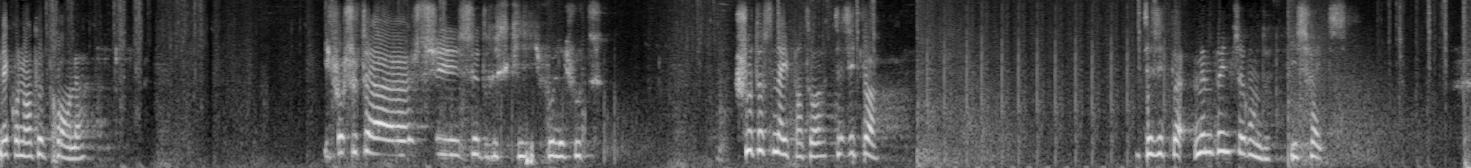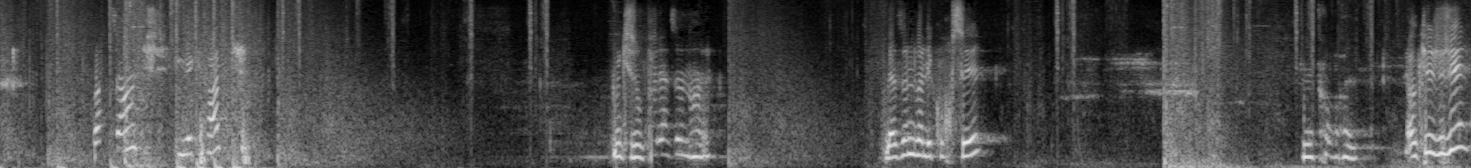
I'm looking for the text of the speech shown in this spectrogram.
Mec, on est un peu trop là. Il faut shoot à chez Cedriski, il faut les shoot. Shoot au snipe, hein, toi, t'hésites pas. T'hésites pas, même pas une seconde, il se fight. 25, il est crack. Donc ils ont pas la zone, ouais. La zone va les courser. On est trop vrai. Ok, GG,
